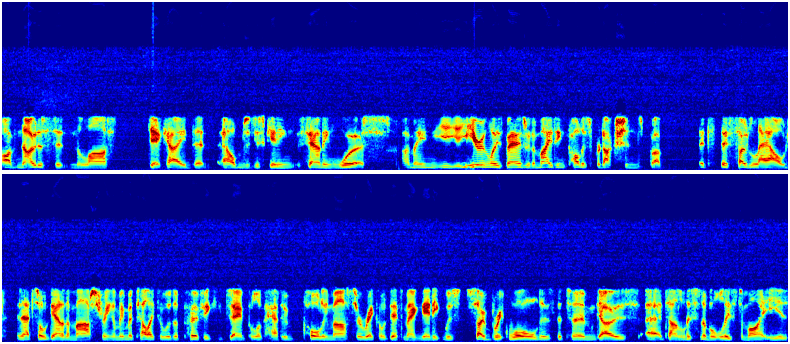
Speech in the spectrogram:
I've noticed it in the last decade that albums are just getting sounding worse. I mean, you're hearing all these bands with amazing polished productions, but it's they're so loud, and that's all down to the mastering. I mean, Metallica was a perfect example of how to poorly master a record. Death Magnetic was so brick walled, as the term goes. Uh, it's unlistenable, at least to my ears,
